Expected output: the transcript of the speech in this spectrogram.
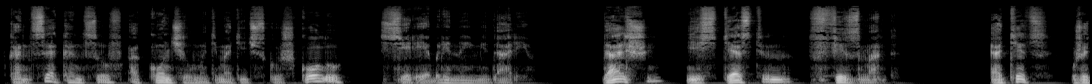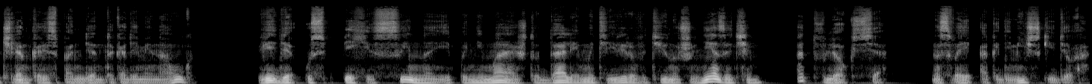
в конце концов окончил математическую школу с серебряной медалью. Дальше, естественно, в физмат. Отец, уже член-корреспондент Академии наук, видя успехи сына и понимая, что далее мотивировать юношу незачем, отвлекся на свои академические дела.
